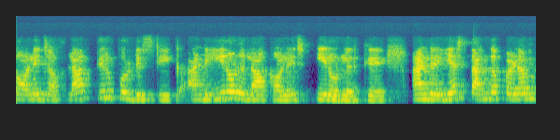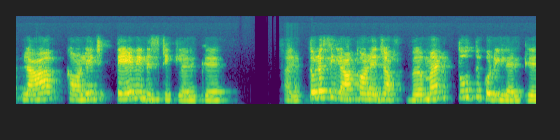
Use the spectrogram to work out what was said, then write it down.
college of law Tiruppur district and Erode law college ஈரோடுல இருக்கு. And S Thangapazham law college Theni டிஸ்ட்ரிக்ட்ல இருக்கு. Sorry Thulasi law college of women தூத்துக்குடியில இருக்கு.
